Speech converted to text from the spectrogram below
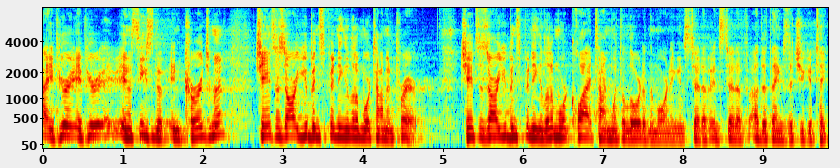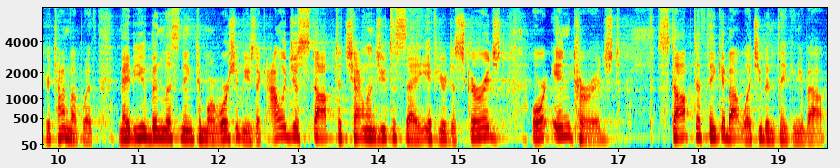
if you're, if you're in a season of encouragement, Chances are you've been spending a little more time in prayer. Chances are you've been spending a little more quiet time with the Lord in the morning instead of, instead of other things that you could take your time up with. Maybe you've been listening to more worship music. I would just stop to challenge you to say if you're discouraged or encouraged, stop to think about what you've been thinking about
